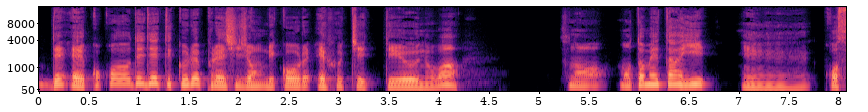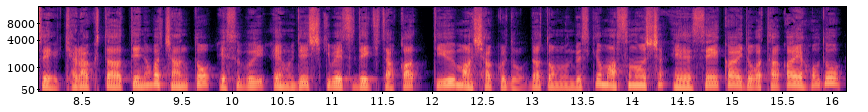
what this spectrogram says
で、えここで出てくるプレシジョンリコール F 値っていうのは、その求めたいえー、個性、キャラクターっていうのがちゃんと SVM で識別できたかっていう、まあ、尺度だと思うんですけど、まあ、その、えー、正解度が高いほど、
